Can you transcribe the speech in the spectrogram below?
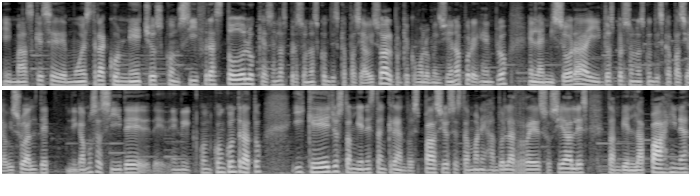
y más que se demuestra con hechos, con cifras, todo lo que hacen las personas con discapacidad visual, porque como lo menciona, por ejemplo, en la emisora hay dos personas con discapacidad visual, de, digamos así, de, con, contrato, y que ellos también están creando espacios, están manejando las redes sociales, también la página,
